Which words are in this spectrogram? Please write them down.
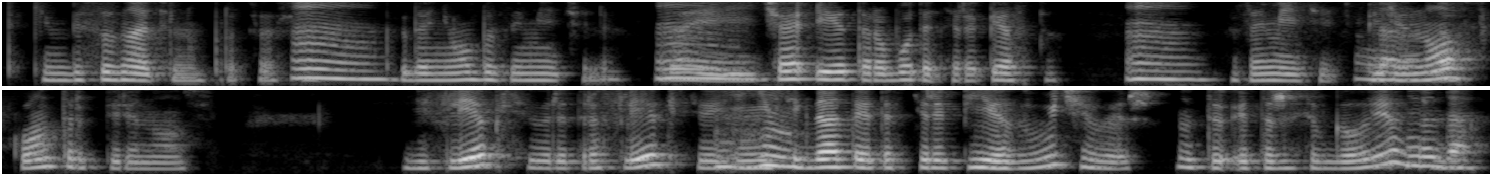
таким бессознательным процессом, mm. когда они оба заметили. Mm. Да, и, и это работа терапевта. Mm. Заметить перенос, да, да. контрперенос, дефлексию, ретрофлексию. Mm-hmm. И не всегда ты это в терапии озвучиваешь. Ну, ты, это же все в голове. Ну да.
